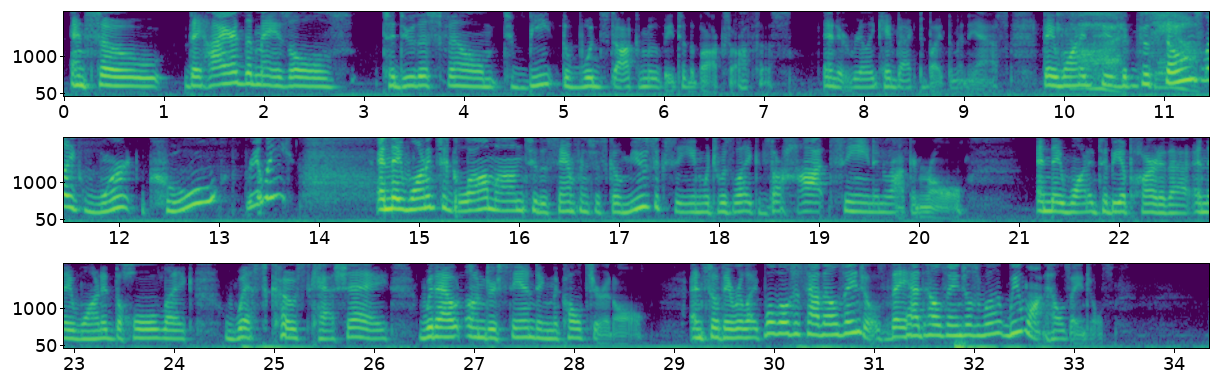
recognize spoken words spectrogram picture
And so they hired the Maysles to do this film to beat the Woodstock movie to the box office. And it really came back to bite them in the ass. They wanted to the, the Stones like weren't cool, really? And they wanted to glom on to the San Francisco music scene, which was like the hot scene in rock and roll and they wanted to be a part of that and they wanted the whole like west coast cachet without understanding the culture at all and so they were like well we'll just have hells angels. They had hells angels. Well we want hells angels.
